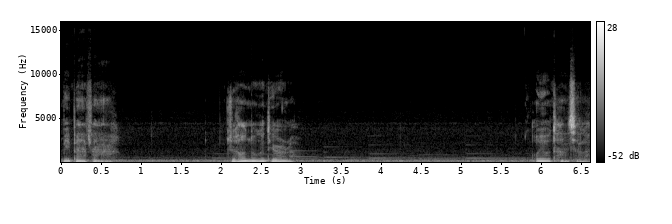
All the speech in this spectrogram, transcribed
没办法，只好挪个地儿了。我又躺下了。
